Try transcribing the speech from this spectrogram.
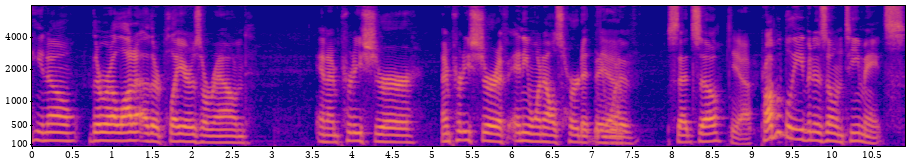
you know there were a lot of other players around, and I'm pretty sure I'm pretty sure if anyone else heard it, they Yeah. would have said so. Yeah. Probably even his own teammates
